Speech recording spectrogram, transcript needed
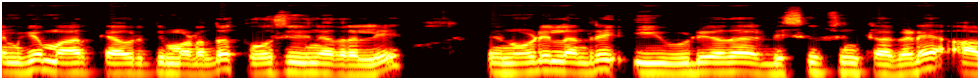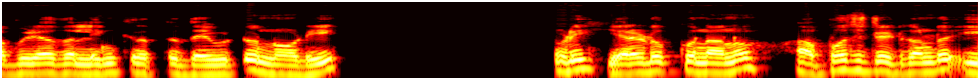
ನಿಮಗೆ ಮಾರ್ಕ್ ಯಾವ ರೀತಿ ಮಾಡೋದು ತೋರಿಸಿದ್ದೀನಿ ಅದರಲ್ಲಿ. ನೀವು ನೋಡಿಲ್ಲ ಅಂದ್ರೆ ಈ ವಿಡಿಯೋದ ಡಿಸ್ಕ್ರಿಪ್ಷನ್ ಕೆಳಗಡೆ ಆ ವಿಡಿಯೋದ ಲಿಂಕ್ ಇರುತ್ತೆ, ದಯವಿಟ್ಟು ನೋಡಿ. ನೋಡಿ, ಎರಡಕ್ಕೂ ನಾನು ಅಪೋಸಿಟ್ ಇಟ್ಕೊಂಡು ಈ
